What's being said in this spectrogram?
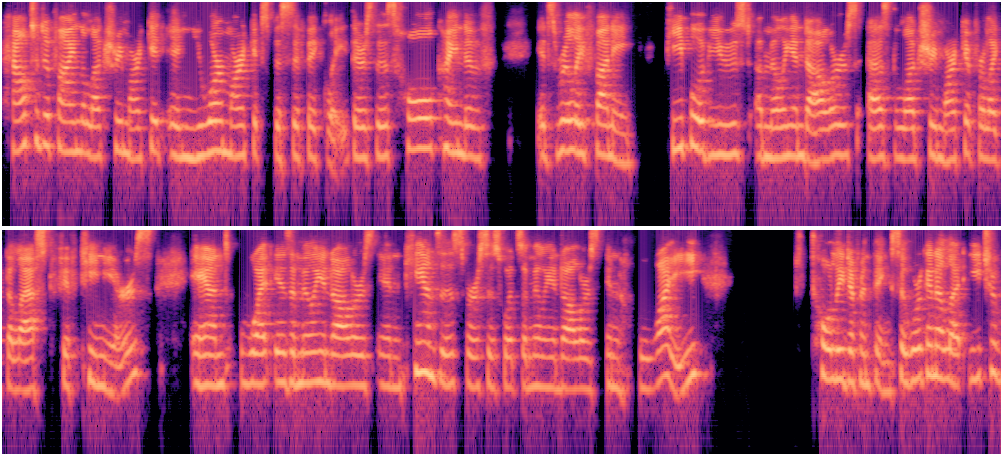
how to define the luxury market in your market specifically. There's this whole kind of, it's really funny. People have used a million dollars as the luxury market for like the last 15 years. And what is a million dollars in Kansas versus what's a million dollars in Hawaii totally different things. So we're going to let each of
